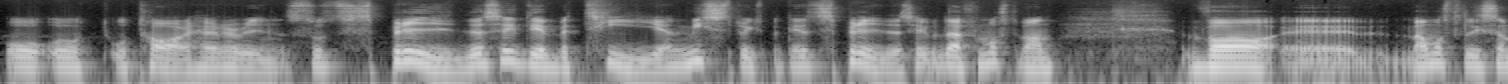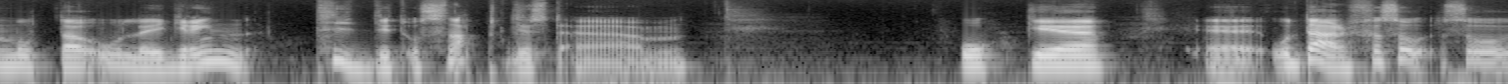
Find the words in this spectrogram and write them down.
och, och, och, tar heroin så sprider sig det beteendet, missbruksbeteendet sprider sig och därför måste man vara, eh, man måste liksom mota Olle i grind tidigt och snabbt. Just det. Eh, och eh, och därför så, så,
